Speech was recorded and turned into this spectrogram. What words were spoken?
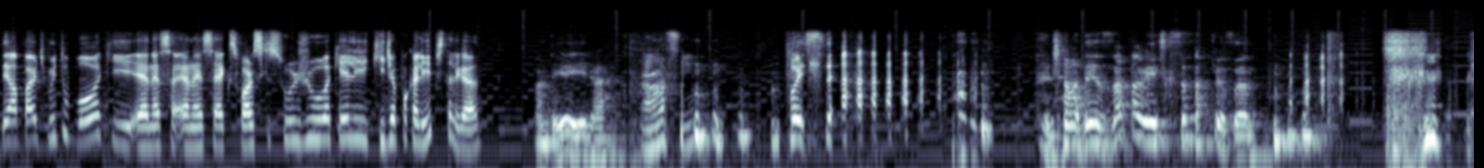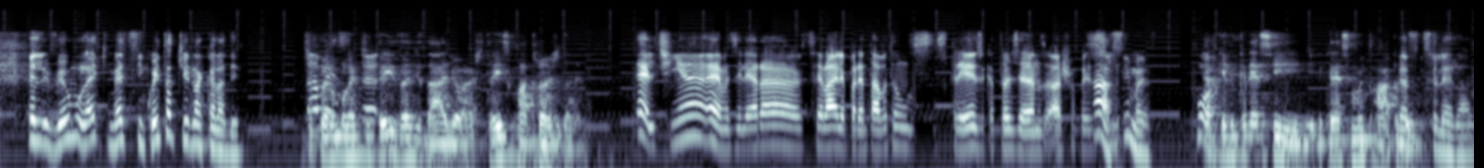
Tem uma parte muito boa que é nessa, é nessa X-Force que surge o- aquele Kid Apocalipse, tá ligado? Mandei aí já. Ah, sim. Pois é. Já mandei exatamente o que você tá pensando. Ele vê o moleque, mete 50 tiros na cara dele. Tipo, era um moleque é- de 3 anos de idade, eu acho. 3, 4 anos de idade. É, ele tinha. É, mas ele era. Sei lá, ele aparentava ter uns uns 13, 14 anos, eu acho, uma coisa Ah, assim. sim, mas. É Pô, porque ele cresce, ele cresce muito rápido. é acelerado.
